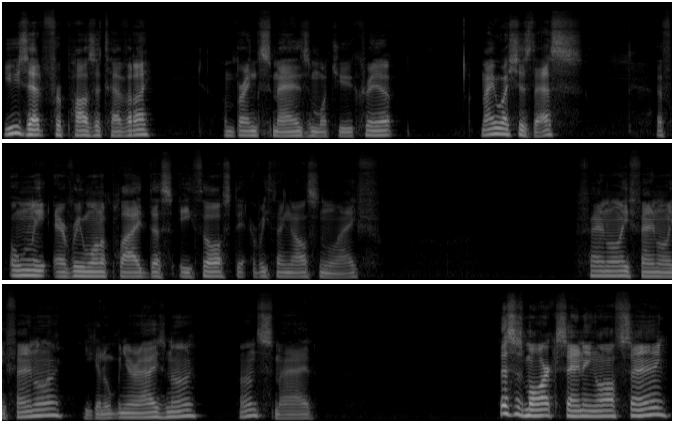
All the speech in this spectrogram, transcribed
Use it for positivity and bring smiles in what you create. My wish is this if only everyone applied this ethos to everything else in life, Finally, finally, finally, you can open your eyes now and smile. This is Mark signing off saying,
